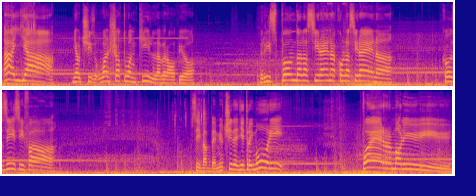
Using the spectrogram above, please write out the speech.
Aia! Mi ha ucciso. One shot, one kill proprio. Rispondo alla sirena con la sirena. Così si fa. Sì, vabbè, mi uccide dietro i muri. Fermoli!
